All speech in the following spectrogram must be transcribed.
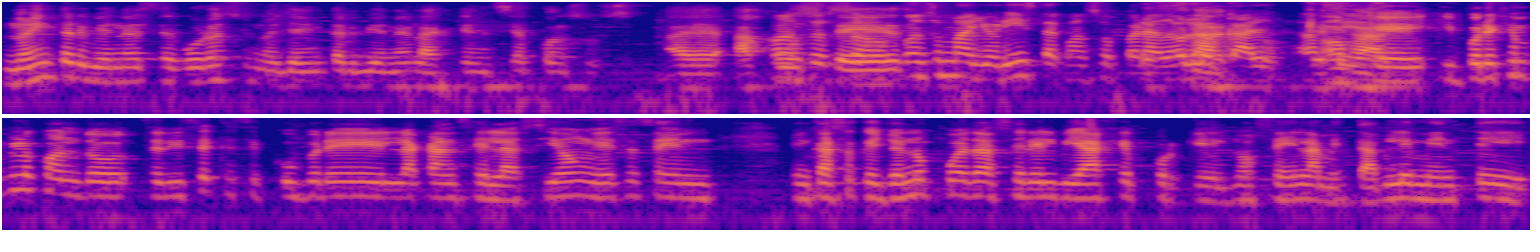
No interviene el seguro, sino ya interviene la agencia con sus eh, ajustes. Con su, mayorista, con su operador local. Así Y por ejemplo, cuando se dice que se cubre la cancelación, ese es en, en caso que yo no pueda hacer el viaje porque, no sé, lamentablemente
